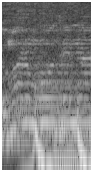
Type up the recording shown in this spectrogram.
তোমার মধ্যে না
